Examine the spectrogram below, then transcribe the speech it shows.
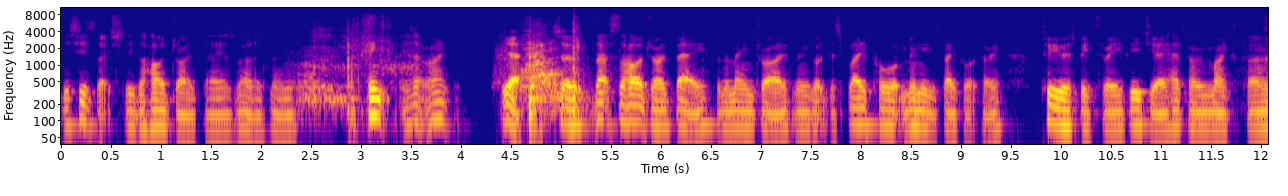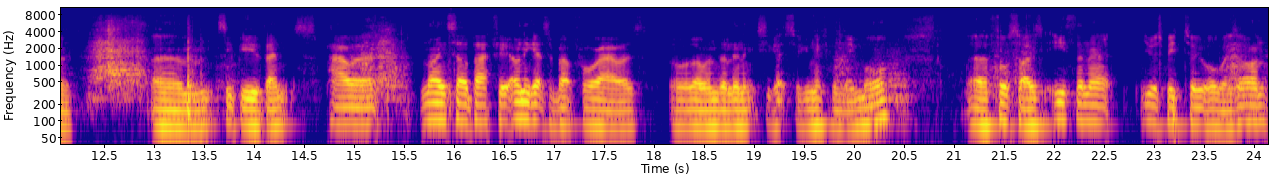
this is actually the hard drive bay as well, if memory. I think, is that right? Yeah, so that's the hard drive bay for the main drive. And then we've got display port, mini display port, sorry. Two USB 3, VGA, headphone, microphone, um, CPU vents, power, 9 cell battery, only gets about 4 hours, although under Linux you get significantly more. Uh, full size Ethernet, USB 2 always on,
